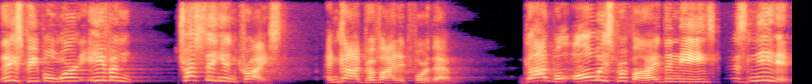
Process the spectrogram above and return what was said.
These people weren't even trusting in Christ, and God provided for them. God will always provide the needs as needed.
